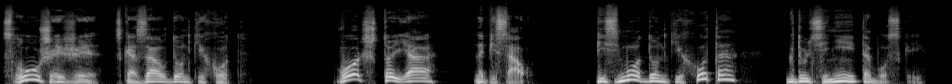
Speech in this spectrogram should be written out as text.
«Слушай же», — сказал Дон Кихот, — «вот что я написал». Письмо Дон Кихота к Дульсинее Табоской.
